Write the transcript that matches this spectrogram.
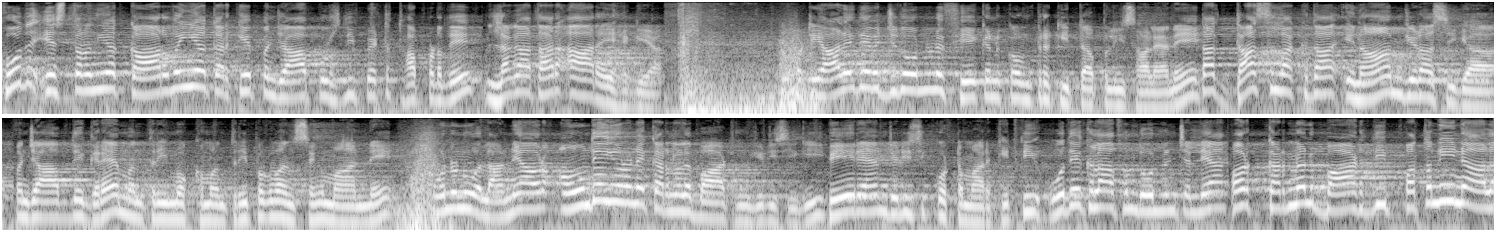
ਖੁਦ ਇਸ ਤਰ੍ਹਾਂ ਦੀਆਂ ਕਾਰਵਾਈਆਂ ਕਰਕੇ ਪੰਜਾਬ ਪੁਲਿਸ ਦੀ ਪਿੱਠ ਥਾਪੜ ਦੇ ਲਗਾਤਾਰ ਆ ਰਹੇ ਹੈਗੇ ਆ। ਪਟਿਆਲੇ ਦੇ ਵਿੱਚ ਜਦੋਂ ਉਹਨਾਂ ਨੇ ਫੇਕ ਐਨਕਾਊਂਟਰ ਕੀਤਾ ਪੁਲਿਸ ਵਾਲਿਆਂ ਨੇ, ਤਾਂ 10 ਲੱਖ ਦਾ ਇਨਾਮ ਜਿਹੜਾ ਸੀਗਾ, ਪੰਜਾਬ ਦੇ ਗ੍ਰਹਿ ਮੰਤਰੀ, ਮੁੱਖ ਮੰਤਰੀ ਭਗਵੰਤ ਸਿੰਘ ਮਾਨ ਨੇ ਉਹਨਾਂ ਨੂੰ ਐਲਾਨਿਆ ਔਰ ਆਉਂਦੇ ਹੀ ਉਹਨਾਂ ਨੇ ਕਰਨਲ ਬਾਠ ਨੂੰ ਜਿਹੜੀ ਸੀਗੀ, ਬੇਰਹਿਮ ਜਿਹੜੀ ਸੀ ਕੁੱਟਮਾਰ ਕੀਤੀ। ਉਹਦੇ ਖਿਲਾਫ ਅੰਦੋਲਨ ਚੱਲਿਆ ਔਰ ਕਰਨਲ ਬਾਠ ਦੀ ਪਤਨੀ ਨਾਲ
